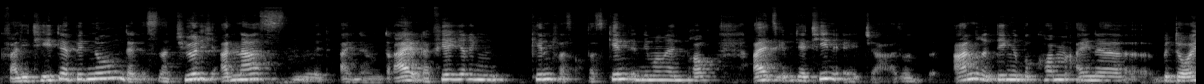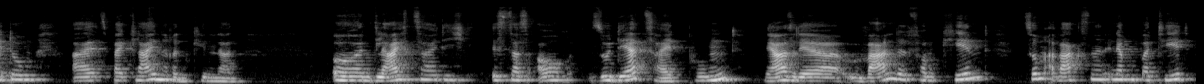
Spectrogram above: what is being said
Qualität der Bindung, denn es ist natürlich anders mit einem drei- oder vierjährigen Kind, was auch das Kind in dem Moment braucht, als eben der Teenager. Also andere Dinge bekommen eine Bedeutung als bei kleineren Kindern. Und gleichzeitig ist das auch so der Zeitpunkt, ja, also der Wandel vom Kind zum Erwachsenen in der Pubertät,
